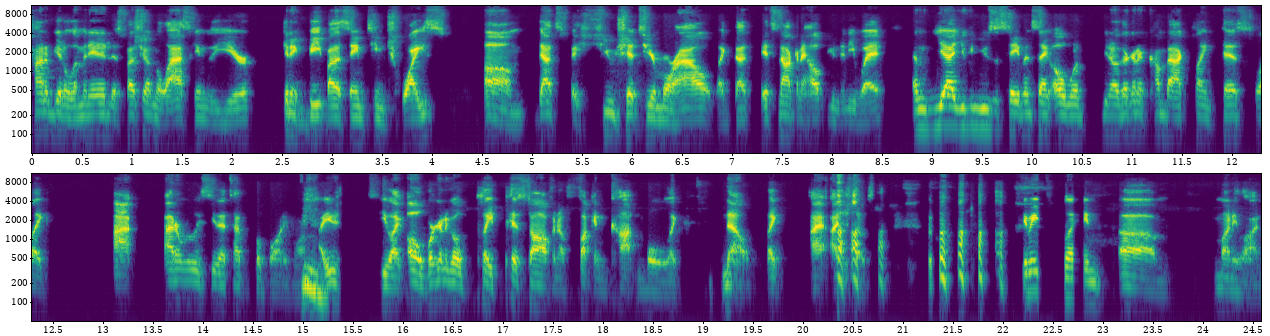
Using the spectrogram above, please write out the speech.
kind of get eliminated, especially on the last game of the year, getting beat by the same team twice, um, that's a huge hit to your morale. Like that, it's not going to help you in any way. And yeah, you can use a statement saying, "Oh, well, you know, they're going to come back playing pissed." Like, I, I don't really see that type of football anymore. I usually see like, "Oh, we're to go play pissed off in a fucking cotton bowl." Like, no, like I, I just. Give me Tulane um, money line.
